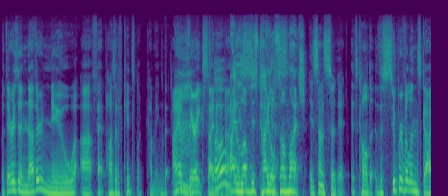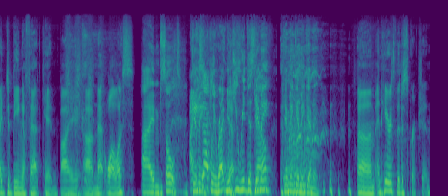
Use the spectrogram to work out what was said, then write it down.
but there is another new uh, Fat Positive Kids book coming that I am very excited Oh, about. I love this title Yes. so much. it sounds so good. It's called The Supervillain's Guide to Being a Fat Kid by uh, Matt Wallace. I'm sold. Gimme. exactly right. Yes. Would you read this Gimme, now? gimme, gimme, gimme. Um, and here's the description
